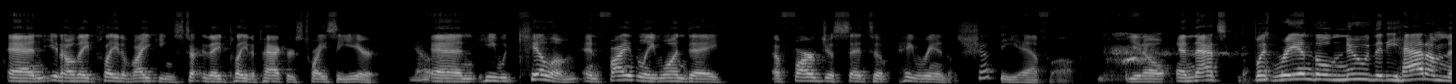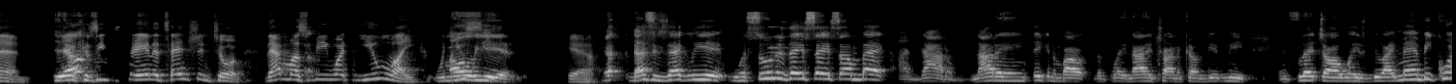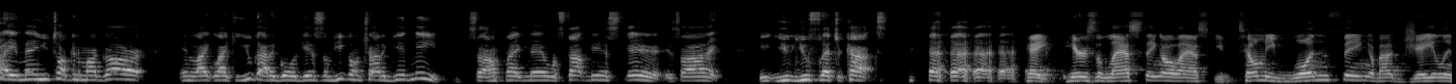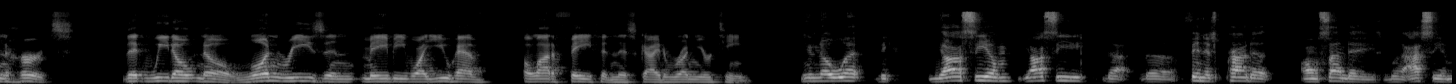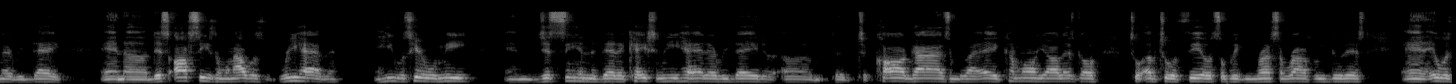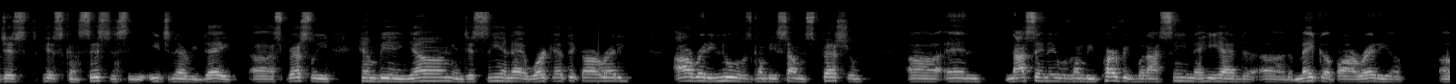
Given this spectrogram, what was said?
and you know they'd play the vikings they'd play the packers twice a year Yep. and he would kill him. And finally, one day, uh, Favre just said to him, "Hey, Randle, shut the f up," you know. And that's but Randle knew that he had him then, Yeah. because he was paying attention to him. That must be what you like when you. Oh see yeah. Yeah. That, that's exactly it. As soon as they say something back, I got them. Now they ain't thinking about the play. Now they trying to come get me. And Fletch always be like, "Man, be quiet, man. You talking to my guard." And like, like you got to go against him. He gonna try to get me. So I'm like, man, well, stop being scared. It's all right. You, you Fletcher Cox. Hey, here's the last thing I'll ask you. Tell me one thing about Jalen Hurts that we don't know. One reason, maybe, why you have a lot of faith in this guy to run your team. you know what? Y'all see him, y'all see the the finished product on Sundays, but I see him every day. And uh this off season when I was rehabbing and he was here with me and just seeing the dedication he had every day to um to, to call guys and be like, hey, come on, y'all, let's go to up to a field so we can run some routes, we do this. And it was just his consistency each and every day, uh, especially him being young and just seeing that work ethic already. I already knew it was gonna be something special uh, and not saying it was going to be perfect, but I seen that he had the uh, the makeup already of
